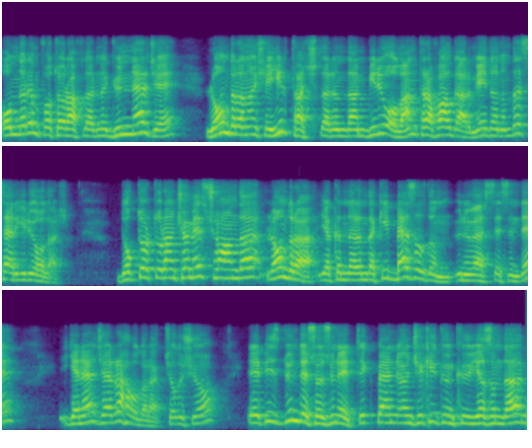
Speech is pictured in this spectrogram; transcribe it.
onların fotoğraflarını günlerce Londra'nın şehir taçlarından biri olan Trafalgar Meydanı'nda sergiliyorlar. Doktor Turan Çömez şu anda Londra yakınlarındaki Basildon Üniversitesi'nde genel cerrah olarak çalışıyor. E, biz dün de sözünü ettik. Ben önceki günkü yazımda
